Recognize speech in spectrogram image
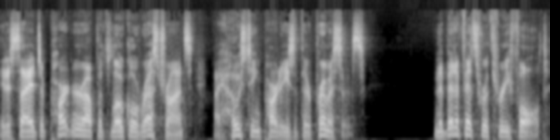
They decided to partner up with local restaurants by hosting parties at their premises. And the benefits were threefold.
